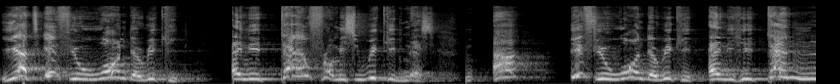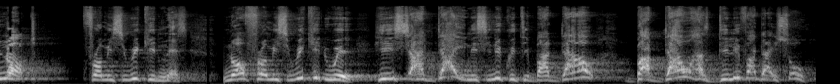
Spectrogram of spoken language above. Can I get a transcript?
Yet if you warn the wicked and he turn from his wickedness, uh, if you warn the wicked and he turn not from his wickedness, nor from his wicked way, he shall die in his iniquity. But thou, but thou hast delivered thy soul.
